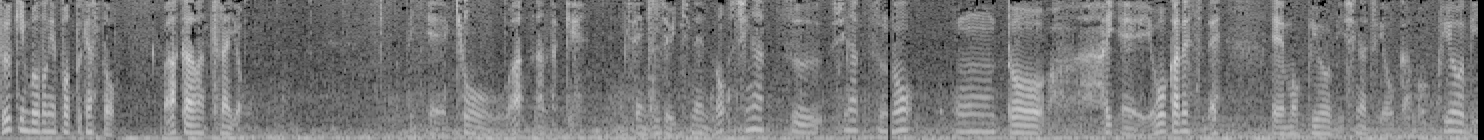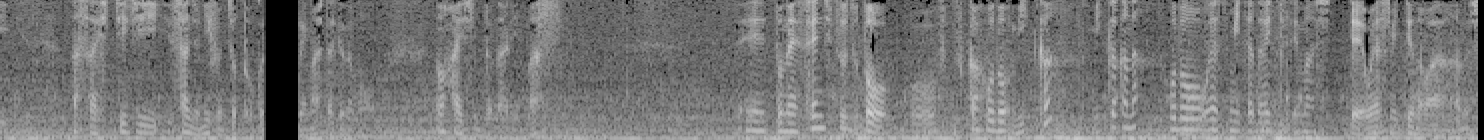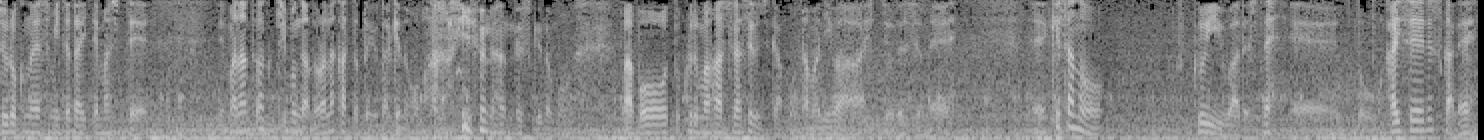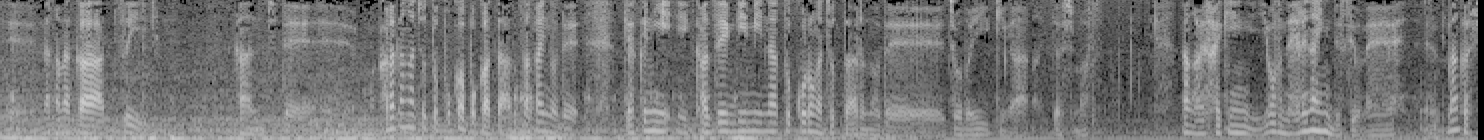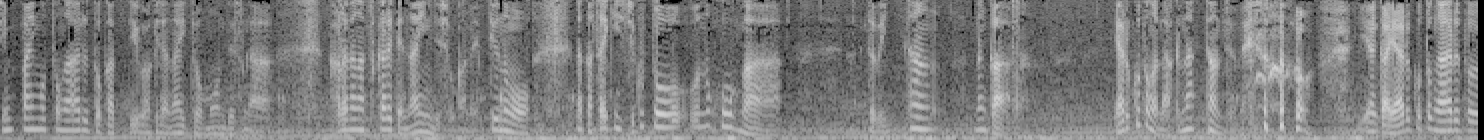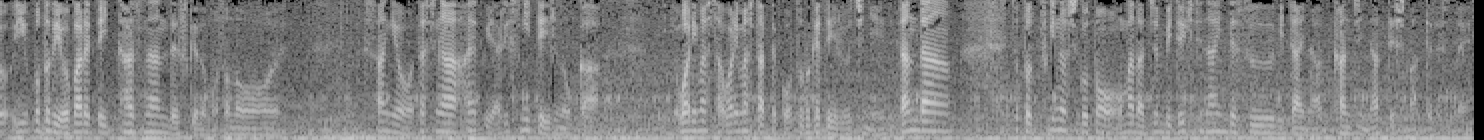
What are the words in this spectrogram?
通勤ボードゲーポッドキャスト、ワーカーはつらいよ。はいえー今日は、なんだっけ、2021年の4月、4月の、うーんと、はい、えー8日ですね。えー木曜日、4月8日木曜日、朝7時32分、ちょっと遅れましたけども、の配信となります。えーっとね、先日ちょっと2日ほど、3日 ?3 日かな？ほどお休みいただいてまして、お休みっていうのはあの収録のお休みいただいてまして、でまあ、なんとなく気分が乗らなかったというだけの 理由なんですけども、まあ、ぼーっと車を走らせる時間もたまには必要ですよね。えー今朝の福井はですね、えーっと快晴ですかね、えーなかなか暑い感じで、ま体がちょっとポカポカと暖かいので、逆に風邪気味なところがちょっとあるので、ちょうどいい気がいたします。なんか最近夜寝れないんですよね。なんか心配事があるとかっていうわけじゃないと思うんですが、体が疲れてないんでしょうかね。っていうのも、なんか最近仕事の方が、ちょっと一旦、なんか、やることがなくなったんですよね。なんかやることがあるということで呼ばれていったはずなんですけども、その作業を私が早くやりすぎているのか、終わりました、終わりましたってこう届けているうちに、だんだんちょっと次の仕事をまだ準備できてないんですみたいな感じになってしまってですね、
